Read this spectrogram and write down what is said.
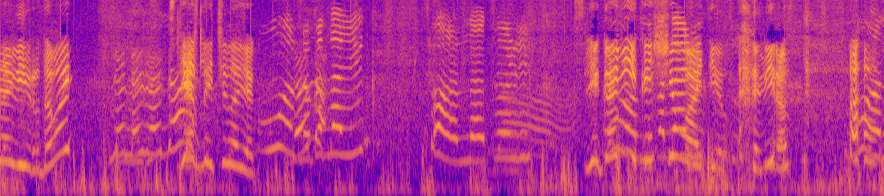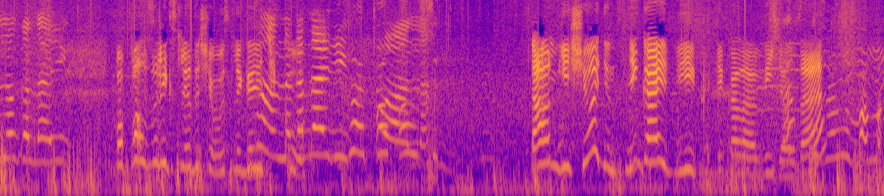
На Виру, давай. Снежный человек. Снеговик еще один. Вира, поползли к следующему снеговичку. Там еще один снеговик. Николай видел, да? Мама,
